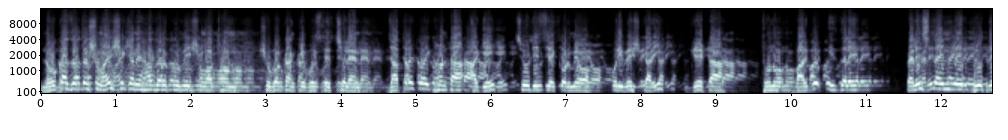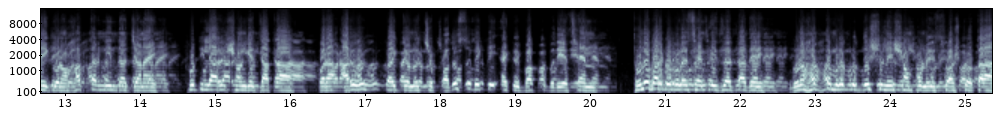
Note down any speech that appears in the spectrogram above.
নৌকা যাত্রার সময় সেখানে কর্মী সমর্থন শুভাকাঙ্ক্ষী উপস্থিত ছিলেন। যাত্রার কয়েক ঘণ্টা আগে সুইডিশে কর্মী ও পরিবেশকারী গ্রেটা থুনবার্গ ইসরায়েল প্যালেস্টাইনদের বিরুদ্ধে নিন্দা জানায়। ফুটিলার সঙ্গে যাত্রা করা আরও কয়েকজন উচ্চ পদস্থ ব্যক্তি একই বক্তব্য দিয়েছেন। থুনবার্গ বলেছেন ইসরায়েল তাদের গণহত্যামূলক উদ্দেশ্য নিয়ে সম্পূর্ণ স্পষ্ট তারা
